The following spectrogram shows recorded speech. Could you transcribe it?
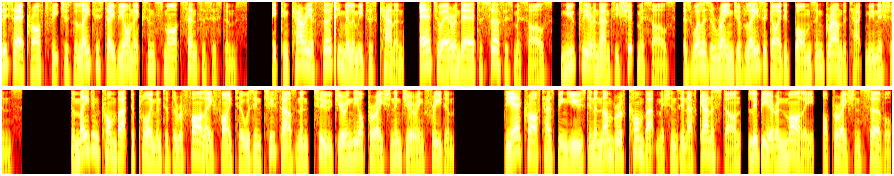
This aircraft features the latest avionics and smart sensor systems. It can carry a 30mm cannon, air-to-air and air-to-surface missiles, nuclear and anti-ship missiles, as well as a range of laser-guided bombs and ground attack munitions. The maiden combat deployment of the Rafale fighter was in 2002 during the Operation Enduring Freedom. The aircraft has been used in a number of combat missions in Afghanistan, Libya and Mali, Operation Serval.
